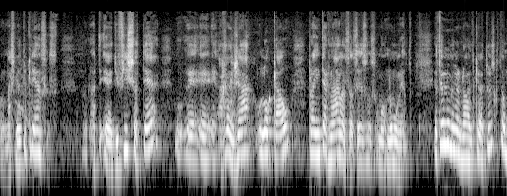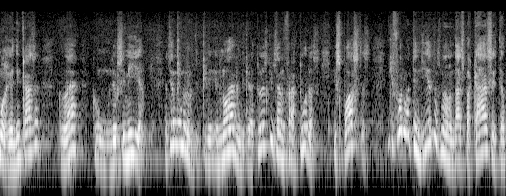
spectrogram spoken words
o nascimento de crianças. É difícil até é, é, arranjar o local para interná-las, às vezes, no momento. Eu tenho um número enorme de criaturas que estão morrendo em casa não é, com leucemia. Eu tenho um número enorme de criaturas que fizeram fraturas expostas que foram atendidas, mandadas para casa. Então,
